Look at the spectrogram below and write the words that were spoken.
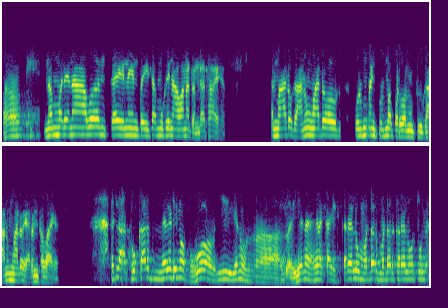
હા. એના ના આવે ને કઈ નહીં પૈસા મૂકીને આવવાના ધંધા થાય છે. અને મારે તો ગાનું મારે તો પુલમાં ને પડવાનું થયું. ગાનું મારે તો હેરાન થવાય છે. એટલે આ ખુકાર મેલેડીનો ભૂવો ઈ એનું એને એને કઈ કરેલું મર્ડર મર્ડર કરેલું હતું ને?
